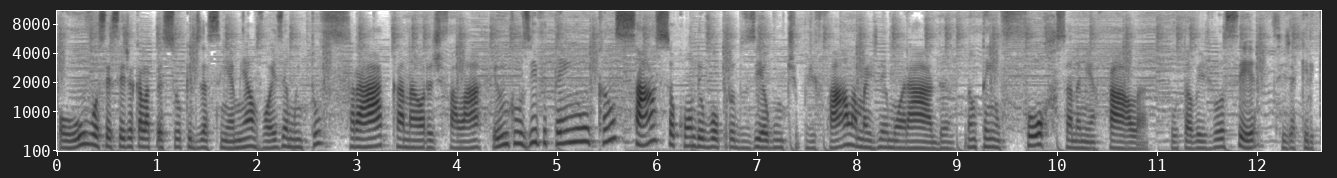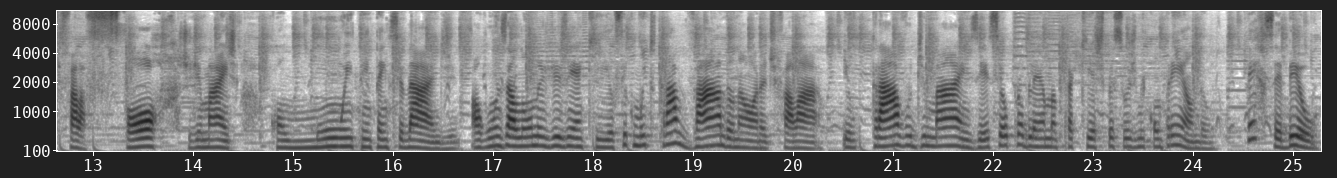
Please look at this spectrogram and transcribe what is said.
ou você seja aquela pessoa que diz assim: a minha voz é muito fraca na hora de falar. Eu, inclusive, tenho cansaço quando eu vou produzir algum tipo de fala mais demorada, não tenho força na minha fala. Ou talvez você seja aquele que fala forte demais com muita intensidade. Alguns alunos dizem aqui: eu fico muito travado na hora de falar, eu travo demais. Esse é o problema para que as pessoas me compreendam. Percebeu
